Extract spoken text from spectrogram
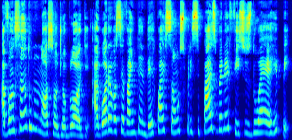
Avançando no nosso audioblog, agora você vai entender quais são os principais benefícios do ERP.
